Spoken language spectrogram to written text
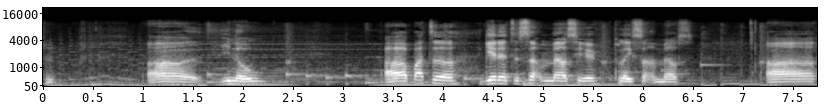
uh, you know, uh, about to get into something else here, play something else. Uh,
